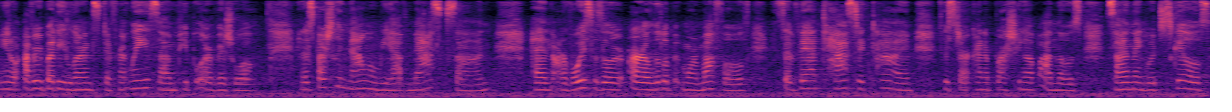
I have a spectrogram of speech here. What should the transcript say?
You know, everybody learns differently. Some people are visual. And especially now when we have masks on and our voices are, a little bit more muffled, it's a fantastic time to start kind of brushing up on those sign language skills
